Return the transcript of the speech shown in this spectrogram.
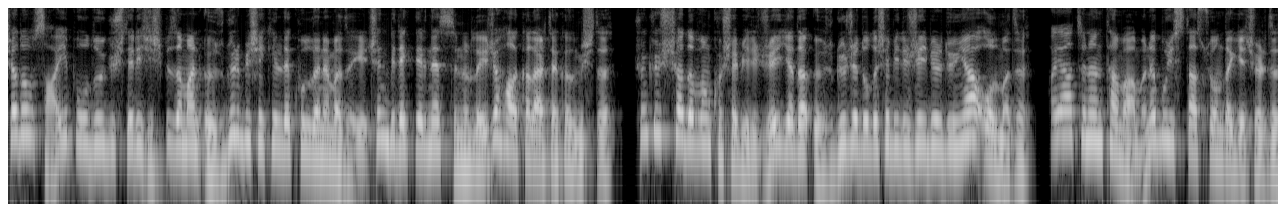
Shadow sahip olduğu güçleri hiçbir zaman özgür bir şekilde kullanamadığı için bileklerine sınırlayıcı halkalar takılmıştı. Çünkü Shadow'un koşabileceği ya da özgürce dolaşabileceği bir dünya olmadı. Hayatının tamamını bu istasyonda geçirdi.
